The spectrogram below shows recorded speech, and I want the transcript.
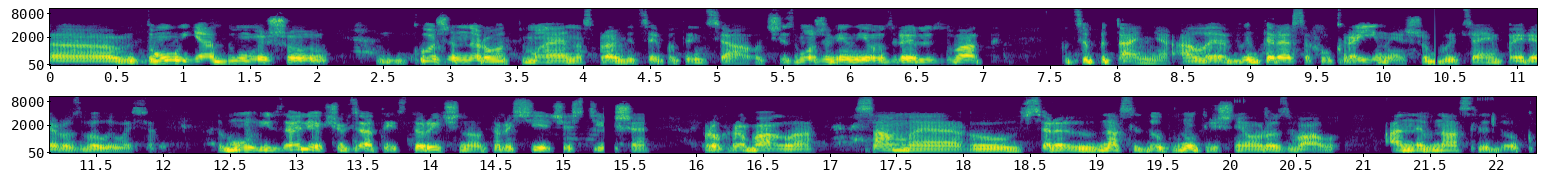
Е, тому я думаю, що кожен народ має насправді цей потенціал. Чи зможе він його зреалізувати? Це питання, але в інтересах України, щоб ця імперія розвалилася. Тому і взагалі, якщо взяти історично, то Росія частіше програвала саме внаслідок внутрішнього розвалу, а не внаслідок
